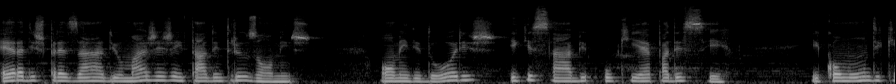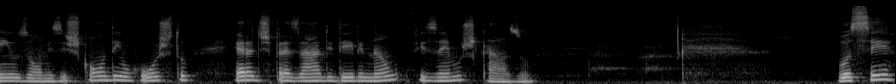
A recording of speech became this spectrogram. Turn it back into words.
Era desprezado e o mais rejeitado entre os homens, homem de dores e que sabe o que é padecer. E como um de quem os homens escondem o rosto, era desprezado e dele não fizemos caso. Você,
